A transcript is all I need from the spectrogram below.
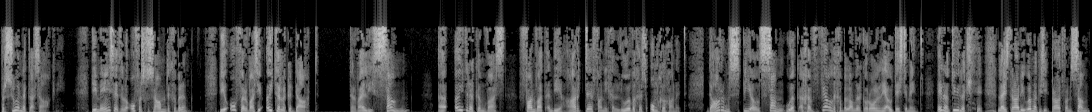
persoonlike saak nie. Die mense het hulle offers gesamentlik gebring. Die offer was die uiterlike daad, terwyl die sang 'n uitdrukking was van wat in die harte van die gelowiges omgegaan het. Daarom speel sang ook 'n geweldige belangrike rol in die Ou Testament. En natuurlik, luister die oomblik as jy praat van sang,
